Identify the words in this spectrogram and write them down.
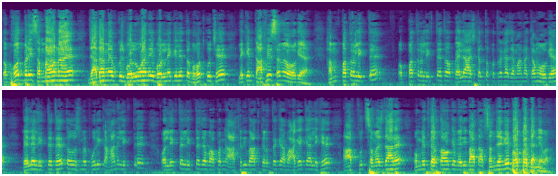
तो बहुत बड़ी संभावना है। ज़्यादा मैं कुछ बोलूँगा नहीं, बोलने के लिए तो बहुत कुछ है, लेकिन काफ़ी समय हो गया हम पत्र लिखते हैं, और पत्र लिखते तो पहले आजकल तो पत्र का जमाना कम हो गया पहले लिखते थे तो उसमें पूरी कहानी लिखते और लिखते लिखते जब अपन आखिरी बात करते कि अब आगे क्या लिखे, आप खुद समझदार है। उम्मीद करता हूँ कि मेरी बात आप समझेंगे। बहुत बहुत धन्यवाद।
